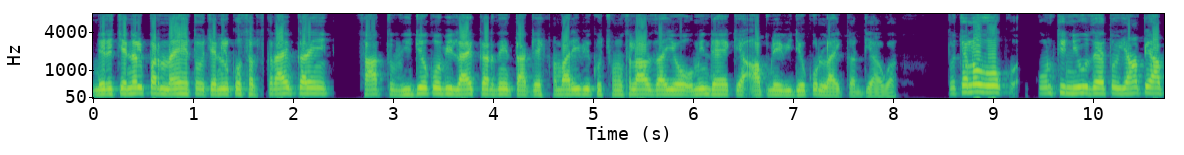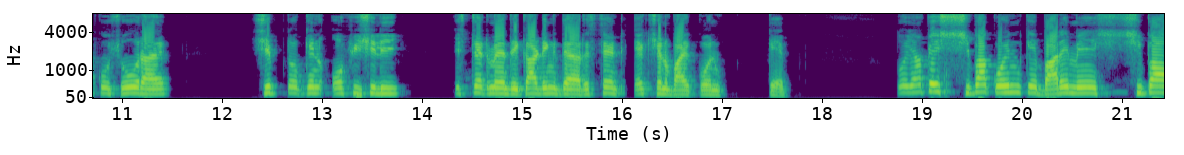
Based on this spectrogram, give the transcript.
मेरे चैनल पर नए हैं तो चैनल को सब्सक्राइब करें, साथ वीडियो को भी लाइक कर दें ताकि हमारी भी कुछ हौसला अफजाई हो। उम्मीद है कि आपने वीडियो को लाइक कर दिया होगा। तो चलो, वो कौन सी न्यूज़ है? तो यहाँ पे आपको शो हो रहा है, Shib token officially statement regarding the recent action by coin cap. तो यहाँ पे शिबा कोइन के बारे में, शिबा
